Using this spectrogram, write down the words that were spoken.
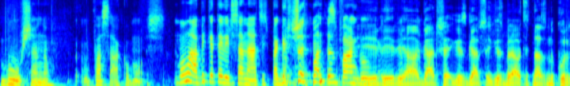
būšanu pasākumos. Nu, labi, ka tev ir sanācis pagaršot manas Ir, pankūkas. ir, jā, garšīgas, garšīgas brauciet. Nezinu, kur,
